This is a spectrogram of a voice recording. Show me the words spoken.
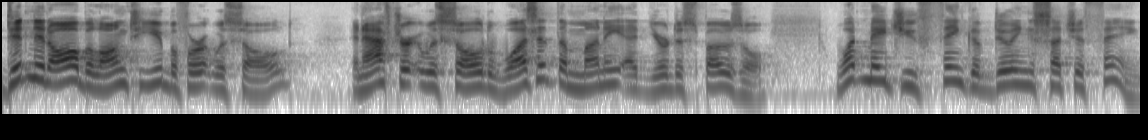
Didn't it all belong to you before it was sold? And after it was sold, was it the money at your disposal? What made you think of doing such a thing?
